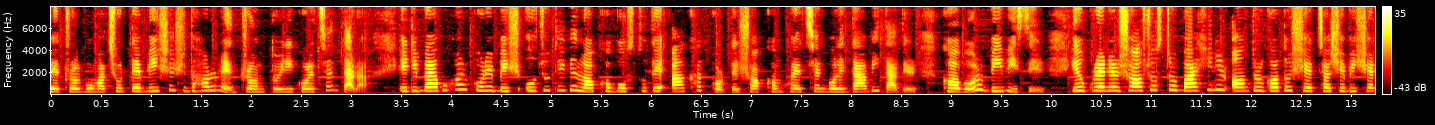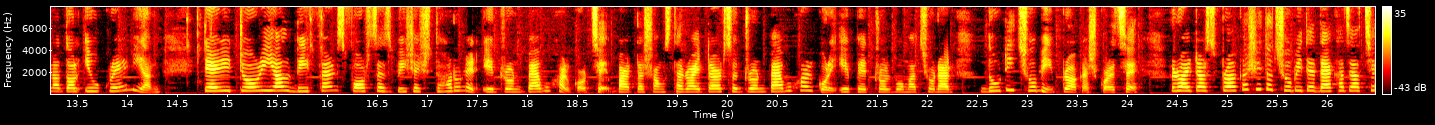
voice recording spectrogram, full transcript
পেট্রোল বোমা ছুটতে বিশেষ ধরনের ড্রোন তৈরি করেছেন তারা। এটি ব্যবহার করে বেশ উঁচু থেকে লক্ষ্য বস্তুতে আঘাত করতে সক্ষম হয়েছেন বলে দাবি তাদের। খবর বিবিসির। ইউক্রেনের সশস্ত্র বাহিনীর অন্তর্গত স্বেচ্ছাসেবী সেনাদল ইউক্রেনিয়ান টেরিটোরিয়াল ডিফেন্স ফোর্সেস বিশেষ ধরনের এ ড্রোন ব্যবহার করছে। বার্তা সংস্থা রয়টার্স ড্রোন ব্যবহার করে এ পেট্রোল বোমা ছোড়ার দুটি ছবি প্রকাশ করেছে। রয়টার্স প্রকাশিত ছবিতে দেখা যাচ্ছে,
